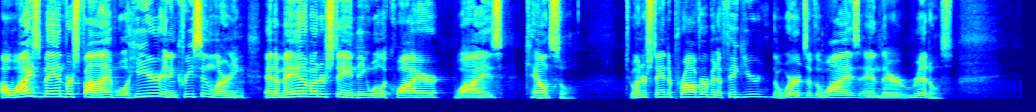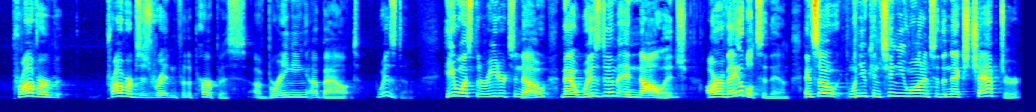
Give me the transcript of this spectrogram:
a wise man, verse 5, will hear and increase in learning, and a man of understanding will acquire wise counsel. To understand a proverb and a figure, the words of the wise and their riddles. Proverb, Proverbs is written for the purpose of bringing about wisdom. He wants the reader to know that wisdom and knowledge are available to them. And so when you continue on into the next chapter,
